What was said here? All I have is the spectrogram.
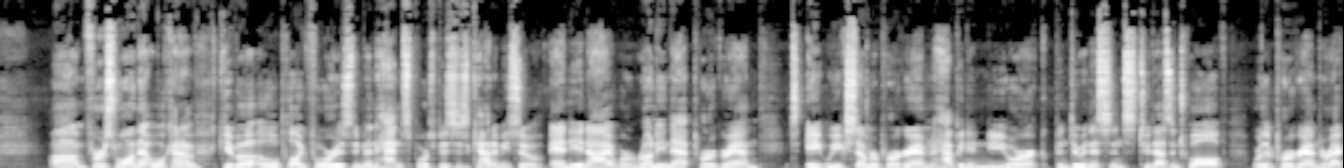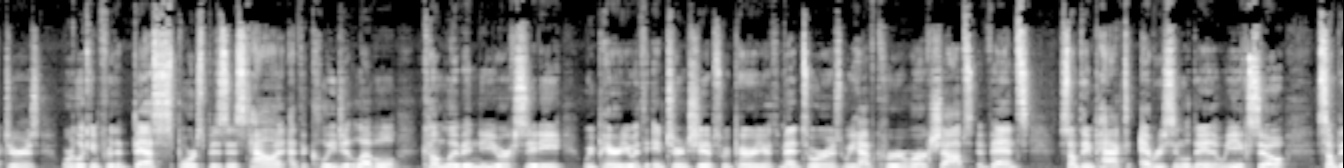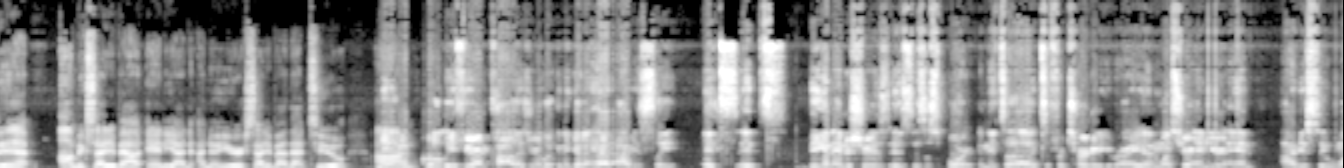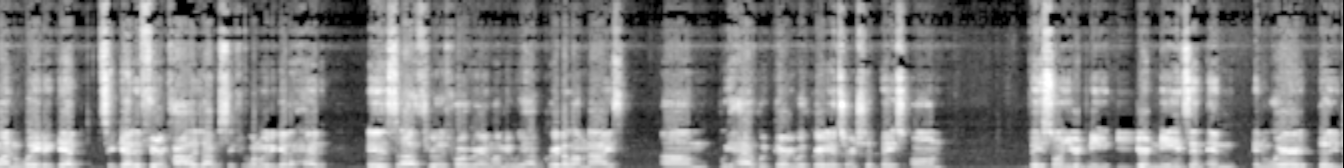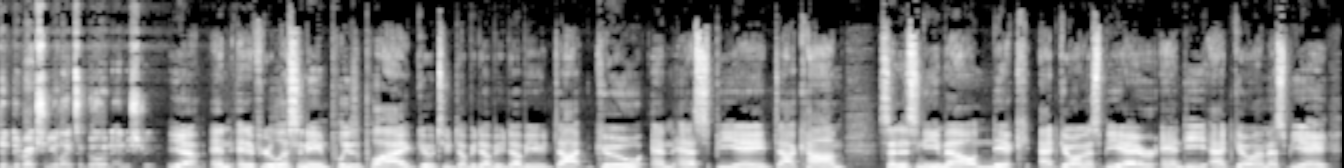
um, first one that we'll kind of give a, a, little plug for is the Manhattan Sports Business Academy. So Andy and I were running that program. It's eight week summer program happening in New York. Been doing this since 2012. We're the program directors. We're looking for the best sports business talent at the collegiate level. Come live in New York City. We pair you with internships. We pair you with mentors. We have career workshops, events, something packed every single day of the week. So something that I'm excited about. Andy, I, I know you're excited about that too. Yeah, um, absolutely. If you're in college and you're looking to get ahead, obviously it's it's being an industry is, is, is a sport and it's a it's a fraternity, right? Yeah. And once you're in, you're in. Obviously, one way to get to get if you're in college, obviously, if one way to get ahead is uh, through this program. I mean, we have great alumni. Um, we have we pair you with great internship based on based on your need your needs and and, and where the, the direction you like to go in the industry. Yeah and and if you're listening please apply. Go to www.gomsba.com send us an email nick at gomsba or andy at gomsba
